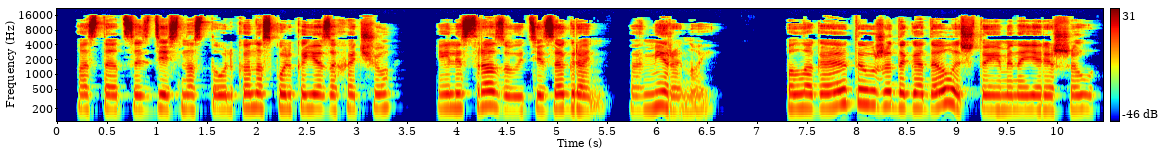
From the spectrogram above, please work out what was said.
– остаться здесь настолько, насколько я захочу, или сразу уйти за грань, в мир иной. Полагаю, ты уже догадалась, что именно я решил.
